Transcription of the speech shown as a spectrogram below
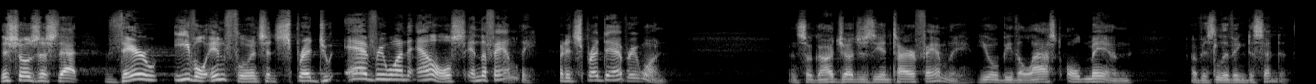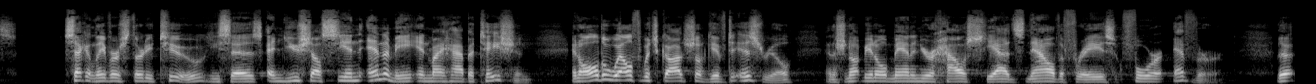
This shows us that their evil influence had spread to everyone else in the family. But it had spread to everyone. And so God judges the entire family. He will be the last old man of his living descendants. Secondly, verse 32, he says, And you shall see an enemy in my habitation and all the wealth which God shall give to Israel, and there shall not be an old man in your house. He adds now the phrase forever. The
